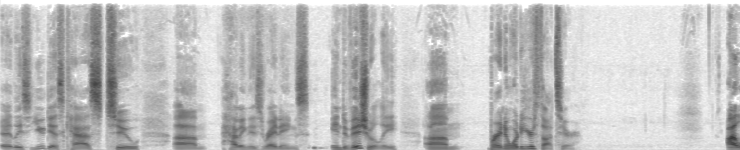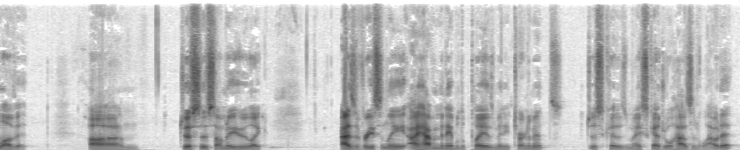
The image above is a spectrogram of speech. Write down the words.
at least udisc has to um, having these ratings individually. Um, brandon what are your thoughts here? I love it. Um, just as somebody who like as of recently, I haven't been able to play as many tournaments just because my schedule hasn't allowed it.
